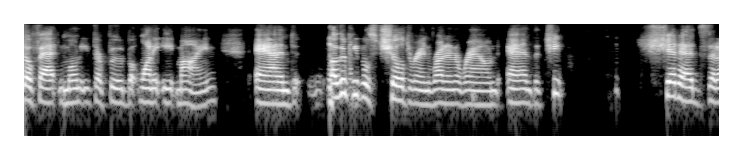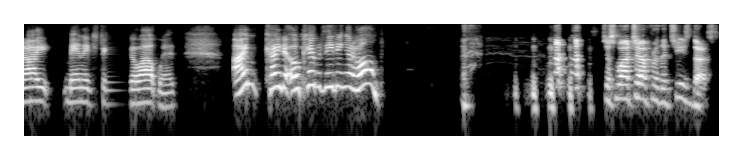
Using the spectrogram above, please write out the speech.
so fat and won't eat their food but want to eat mine and other people's children running around and the cheap shitheads that I managed to go out with. I'm kind of okay with eating at home. Just watch out for the cheese dust.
